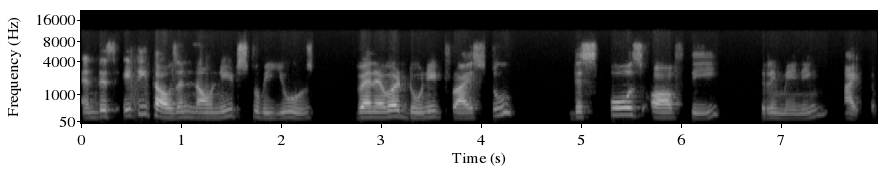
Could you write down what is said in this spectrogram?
and this 80,000 now needs to be used whenever donee tries to dispose of the remaining item.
